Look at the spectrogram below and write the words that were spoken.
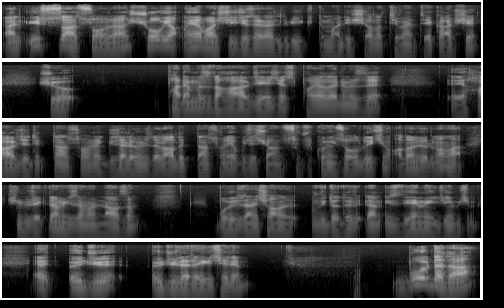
Yani 3 saat sonra şov yapmaya başlayacağız herhalde büyük ihtimalle inşallah Twente'ye karşı. Şu paramızı da harcayacağız. Paralarımızı e, harcadıktan sonra güzel oyuncuları aldıktan sonra yapacağız. Şu an sıfır coins olduğu için alamıyorum ama şimdi reklam izlemem lazım. Bu yüzden şu an videoda reklam izleyemeyeceğim için. Evet öcü öcülere geçelim. Burada da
